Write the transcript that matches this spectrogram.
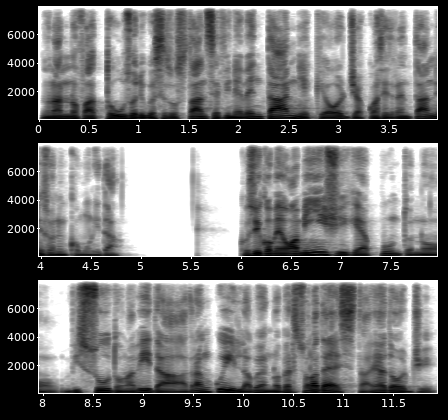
non hanno fatto uso di queste sostanze fino ai 20 anni e che oggi a quasi 30 anni sono in comunità. Così come ho amici che appunto hanno vissuto una vita tranquilla, poi hanno perso la testa e ad oggi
